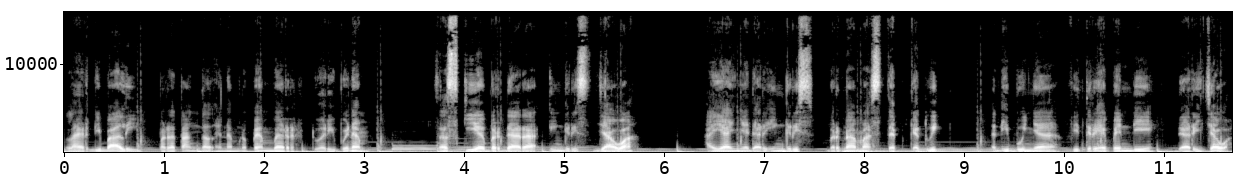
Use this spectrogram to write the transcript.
Lahir di Bali pada tanggal 6 November 2006. Saskia berdarah Inggris Jawa. Ayahnya dari Inggris bernama Step Ketwick dan ibunya Fitri Effendi dari Jawa.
